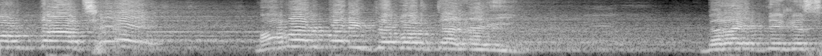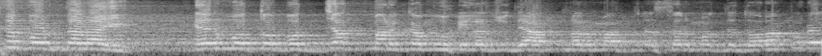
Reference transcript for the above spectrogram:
পর্দা আছে, মামার বাড়িতে পর্দা নাই, বেড়াইতে গেছে পর্দা নাই। এর মতো বজ্জাত মার্কা মহিলা যদি আপনার মাদ্রাসার মধ্যে ধরা পড়ে,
